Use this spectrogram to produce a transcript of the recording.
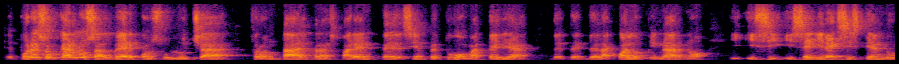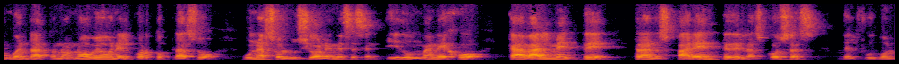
eh, por eso Carlos Albert, con su lucha frontal, transparente, siempre tuvo materia de, la cual opinar, ¿no? Y, y, y seguirá existiendo un buen rato, ¿no? No veo en el corto plazo una solución en ese sentido, un manejo cabalmente transparente de las cosas del fútbol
